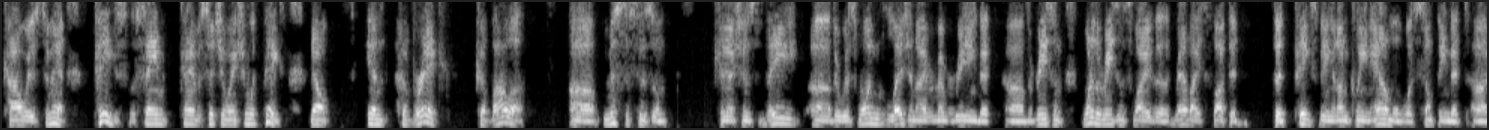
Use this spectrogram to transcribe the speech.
cow is to man. Pigs, the same kind of a situation with pigs. Now, in Hebraic Kabbalah uh, mysticism connections, they uh, there was one legend I remember reading that uh, the reason one of the reasons why the rabbis thought that that pigs being an unclean animal was something that uh,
